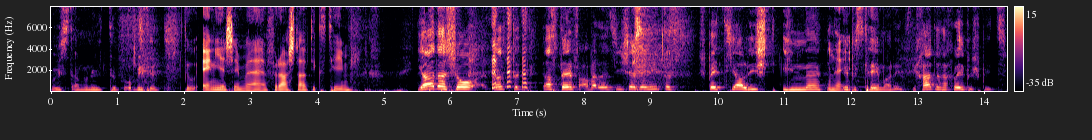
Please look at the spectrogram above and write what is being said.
ich wüsste auch nichts davon bis jetzt. Du, Annie ist im äh, Veranstaltungsteam. Ja, das schon. Das, das, das darf, aber das ist ja nicht, dass SpezialistInnen Nein. über das Thema reden. Ich hätte das ein bisschen überspitzt.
